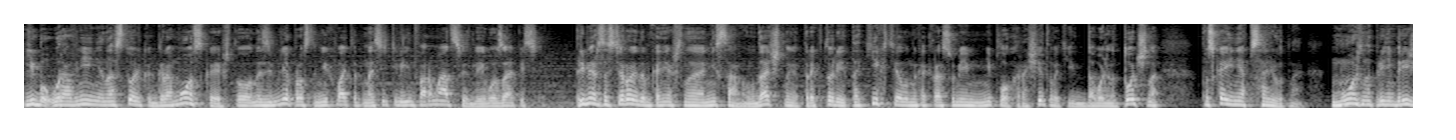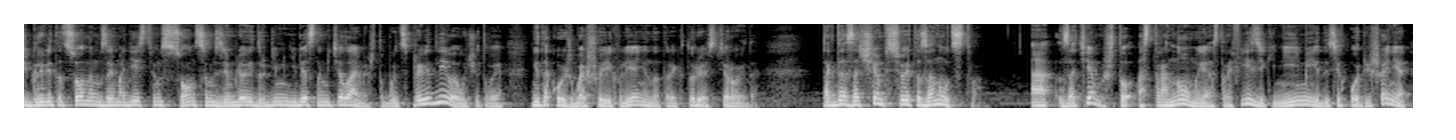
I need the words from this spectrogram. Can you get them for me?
либо уравнение настолько громоздкое, что на Земле просто не хватит носителей информации для его записи. Пример с астероидом, конечно, не самый удачный. Траектории таких тел мы как раз умеем неплохо рассчитывать и довольно точно, пускай и не абсолютно. Можно пренебречь гравитационным взаимодействием с Солнцем, Землей и другими небесными телами, что будет справедливо, учитывая не такое уж большое их влияние на траекторию астероида. Тогда зачем все это занудство? а затем, что астрономы и астрофизики, не имея до сих пор решения,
